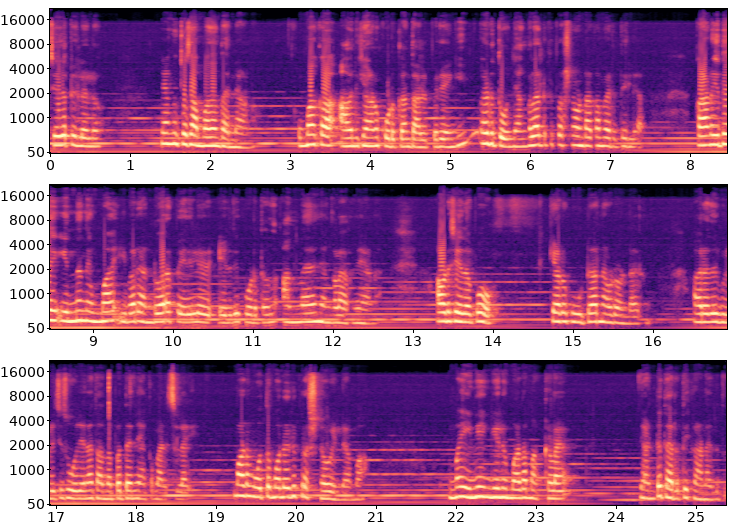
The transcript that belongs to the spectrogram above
ചെയ്തിട്ടില്ലല്ലോ. ഞങ്ങൾക്ക് സമ്മതം തന്നെയാണ്. ഉമ്മക്ക് അവനിക്കാണ് കൊടുക്കാൻ താല്പര്യമെങ്കിൽ എടുത്തു. ഞങ്ങളായിട്ട് പ്രശ്നം ഉണ്ടാക്കാൻ വരത്തില്ല കാരണം ഇത് ഇന്ന് നിമ്മ ഇവ രണ്ടുപേരെ പേരിൽ എഴുതി കൊടുത്തത് അന്നേരം ഞങ്ങൾ അറിഞ്ഞതാണ്. അവിടെ ചെയ്തപ്പോൾ എനിക്ക് അവിടെ കൂട്ടുകാരൻ അവിടെ ഉണ്ടായിരുന്നു. അവരത് വിളിച്ച് സൂചന തന്നപ്പോൾ തന്നെ ഞങ്ങൾക്ക് മനസ്സിലായി. ഉമ്മയുടെ മൂത്ത മോനെ ഒരു പ്രശ്നവും ഇല്ല അമ്മ ഉമ്മ ഇനിയെങ്കിലും ഉമ്മയുടെ മക്കളെ രണ്ട് തരത്തിൽ കാണരുത്.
